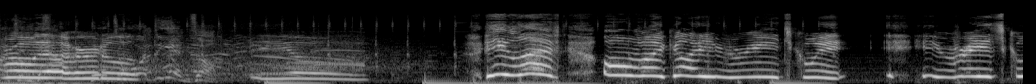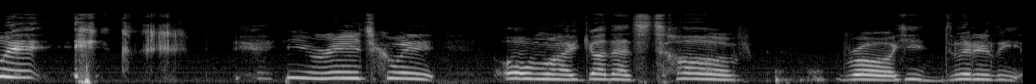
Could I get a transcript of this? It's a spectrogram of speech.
Bro, that hurdle. Yo. He left! Oh my god, he rage quit. He rage quit. he rage quit. Oh my god, that's tough. Bro, he literally,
